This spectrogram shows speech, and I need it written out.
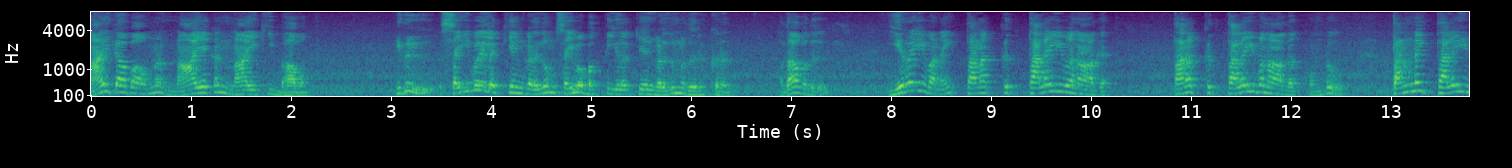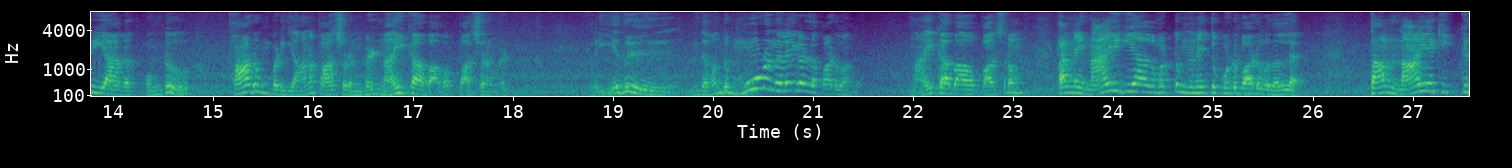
நாயிகா பாவம்னா நாயகன் நாயகி பாவம். இது சைவ இலக்கியங்களிலும் சைவ பக்தி இலக்கியங்களிலும் இது இருக்கிறது. அதாவது இறைவனை தனக்கு தலைவனாக தனக்கு தலைவனாக கொண்டு தன்னை தலைவியாக கொண்டு பாடும்படியான பாசுரங்கள் நாயிகா பாவ பாசுரங்கள். இதுல எது? இதை வந்து மூணு நிலைகளில் பாடுவாங்க. நாயிகா பாவ பாசுரம் தன்னை நாயகியாக மட்டும் நினைத்து கொண்டு பாடுவதல்ல தான் நாயகிக்கு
